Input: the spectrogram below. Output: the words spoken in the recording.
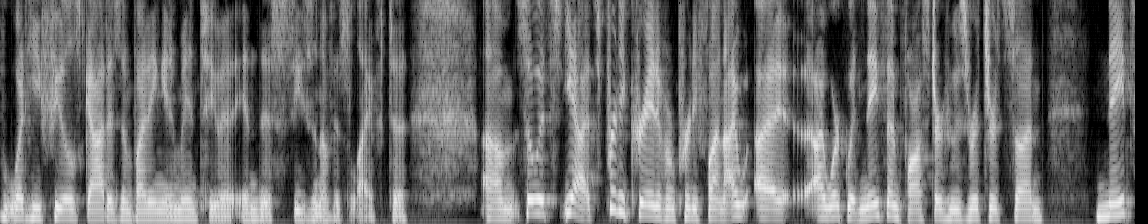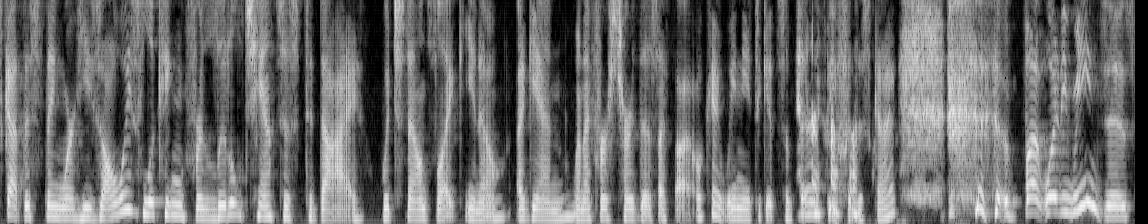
what he feels God is inviting him into in this season of his life to. Um, so it's yeah, it's pretty creative and pretty fun. I, I I work with Nathan Foster, who's Richard's son. Nate's got this thing where he's always looking for little chances to die, which sounds like, you know, again, when I first heard this, I thought, okay, we need to get some therapy for this guy. but what he means is,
